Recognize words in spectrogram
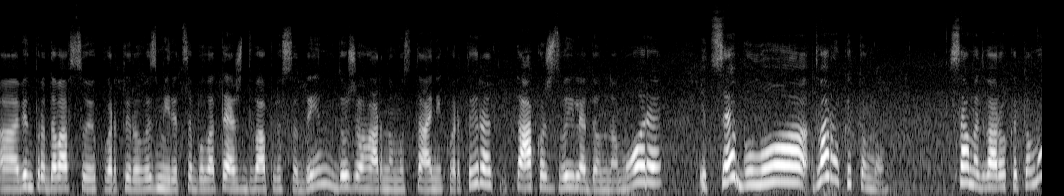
Е, Він продавав свою квартиру в Ізмірі. Це була теж 2 плюс 1, в дуже гарному стані квартира, також з виглядом на море. І це було два роки тому. Саме два роки тому,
